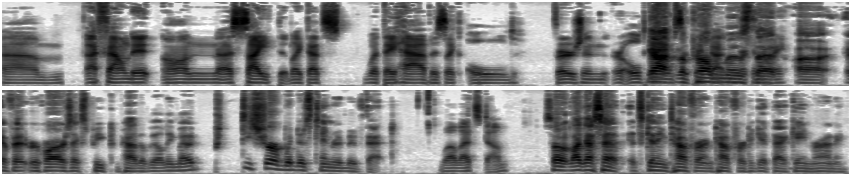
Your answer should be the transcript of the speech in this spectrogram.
Um, I found it on a site that like that's what they have is like old version or old yeah, games. the they've got problem is that uh, if it requires XP compatibility mode, pretty sure Windows 10 removed that. well, that's dumb. So, like I said, it's getting tougher and tougher to get that game running,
